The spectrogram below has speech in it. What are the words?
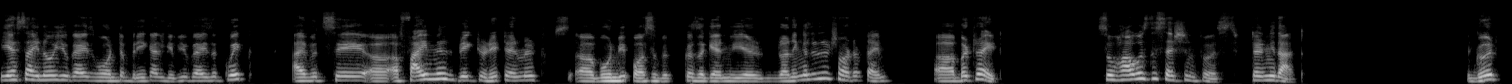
Yes, I know you guys want a break. I'll give you guys a quick, I would say uh, a five minute break today. 10 minutes uh, won't be possible because, again, we are running a little short of time. Uh, but right. So, how was the session first? Tell me that. Good?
